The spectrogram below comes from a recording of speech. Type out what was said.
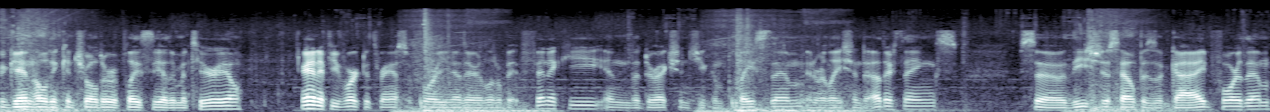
Again, holding control to replace the other material. And if you've worked with ramps before, you know they're a little bit finicky in the directions you can place them in relation to other things. So these just help as a guide for them.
